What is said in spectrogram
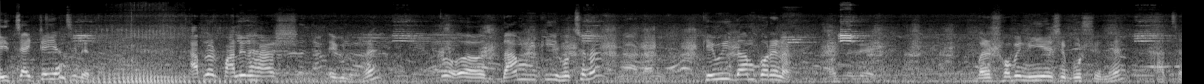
এই চারটেই আনছিলেন? আপনার পালের হাঁস এগুলো হ্যাঁ? তো দাম কি হচ্ছে না? কেউই দাম করে না? মানে সবে নিয়ে এসে বসছেন হ্যাঁ? আচ্ছা।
